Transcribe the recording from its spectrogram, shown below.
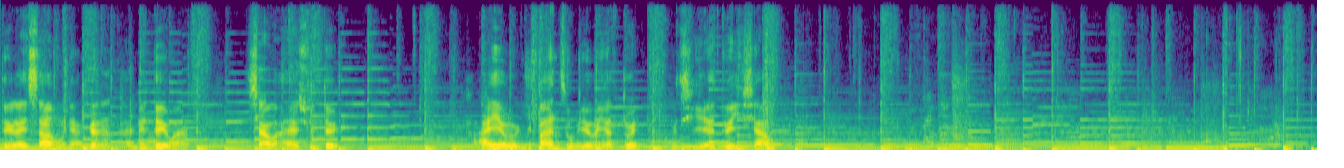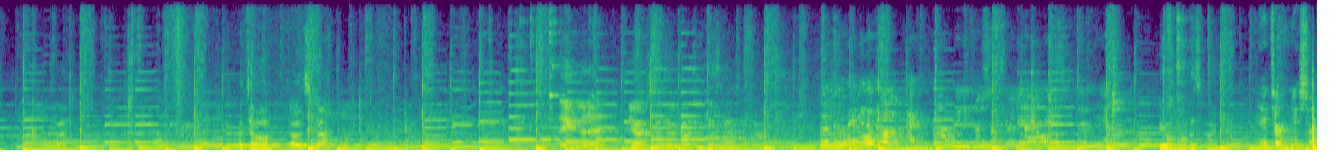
对了上午两个人还没对完，下午还要去对，还有一半左右要对，估计也要对一下午。快走，走吃饭。哎，哥呢？呀，小周搞这么多菜，小周。还给他搞了排骨汤，我跟你的小周。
